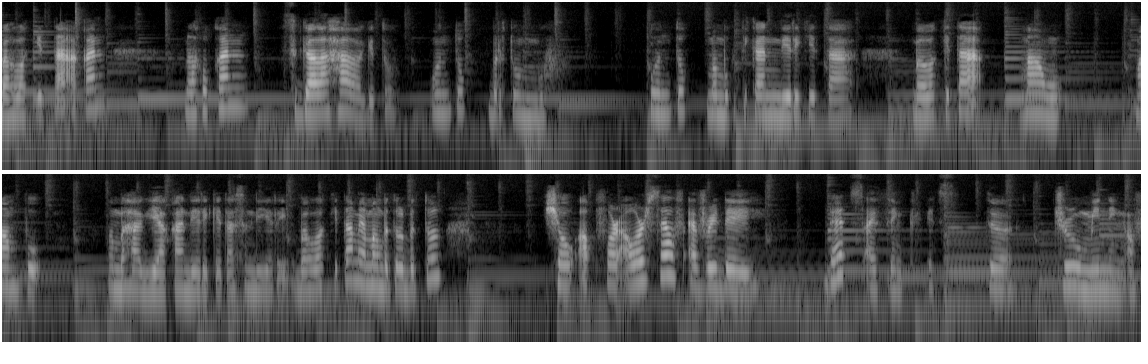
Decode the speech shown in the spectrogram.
bahwa kita akan melakukan segala hal gitu untuk bertumbuh untuk membuktikan diri kita bahwa kita mau mampu membahagiakan diri kita sendiri bahwa kita memang betul-betul show up for ourselves every day that's i think it's the true meaning of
